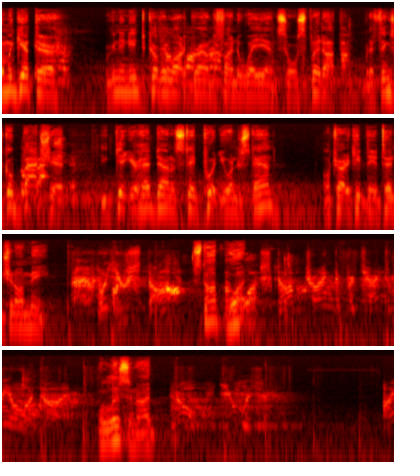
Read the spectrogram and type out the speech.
When we get there, we're gonna need to cover a lot of ground to find a way in, so we'll split up. But if things go batshit, you get your head down and stay put, you understand? I'll try to keep the attention on me. Will you stop? Stop what? Stop trying to protect me all the time. Well, listen, I... No, you listen. I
